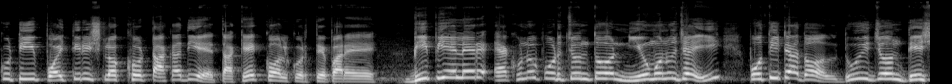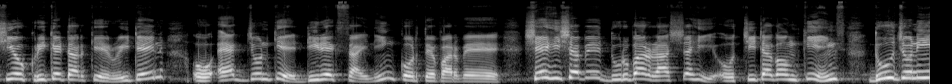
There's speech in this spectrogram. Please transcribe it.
কোটি পঁয়ত্রিশ লক্ষ টাকা দিয়ে তাকে কল করতে পারে। বিপিএলের এখনও পর্যন্ত নিয়ম অনুযায়ী প্রতিটা দল দুইজন দেশীয় ক্রিকেটারকে রিটেইন ও একজনকে ডিরেক্ট সাইনিং করতে পারবে। সেই হিসাবে দুর্বার রাজশাহী ও চিটাগং কিংস দুজনই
